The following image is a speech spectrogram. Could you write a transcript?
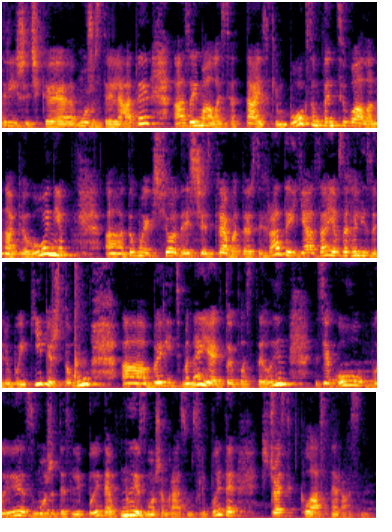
трішечки можу стріляти, займалася тайським боксом, танцювала на пілоні. Тому, якщо десь щось треба теж зіграти, я за я взагалі за любий кіпіш. Тому беріть мене, я як той пластилин, з якого ви зможете зліпити. Ми зможемо разом зліпити щось класне разом.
